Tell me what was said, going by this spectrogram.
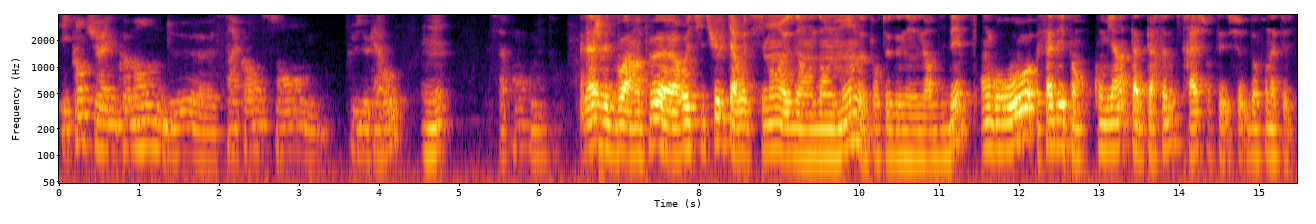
Et quand tu as une commande de 50, 100 ou plus de carreaux, mmh. ça prend combien de temps? Là, je vais devoir un peu euh, resituer le carreau de ciment euh, dans, dans le monde pour te donner une ordre d'idée. En gros, ça dépend combien t'as de personnes qui travaillent sur tes- sur- dans ton atelier.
